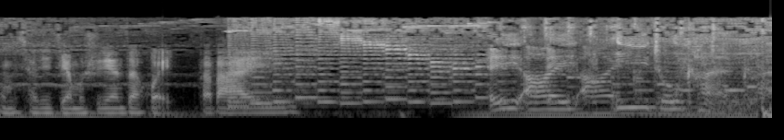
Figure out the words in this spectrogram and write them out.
我们下期节目时间再会，拜拜。AI 一周看。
